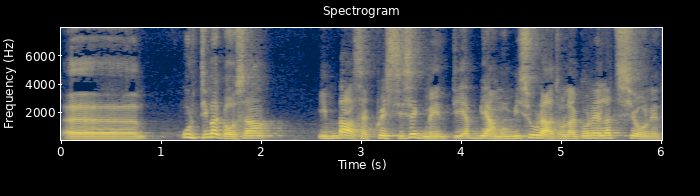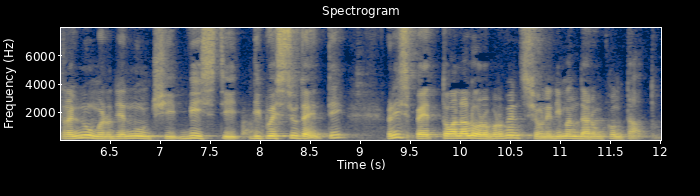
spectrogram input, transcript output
Uh, ultima cosa, in base a questi segmenti abbiamo misurato la correlazione tra il numero di annunci visti di questi utenti rispetto alla loro propensione di mandare un contatto.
